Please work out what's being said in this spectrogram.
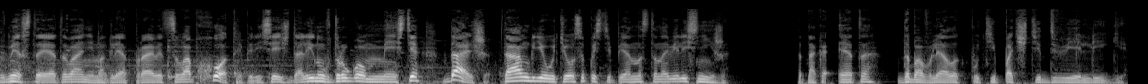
Вместо этого они могли отправиться в обход и пересечь долину в другом месте, дальше, там, где утесы постепенно становились ниже. Однако это добавляло к пути почти две лиги.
